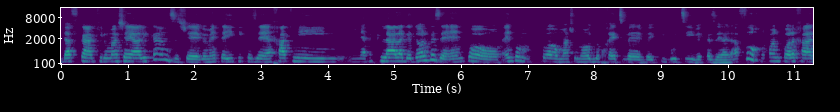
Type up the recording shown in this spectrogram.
דווקא כאילו מה שהיה לי כאן זה שבאמת הייתי כזה אחת מהכלל הגדול כזה, אין פה, אין פה, פה משהו מאוד לוחץ ו- וקיבוצי וכזה, אלא הפוך, נכון? כל אחד,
